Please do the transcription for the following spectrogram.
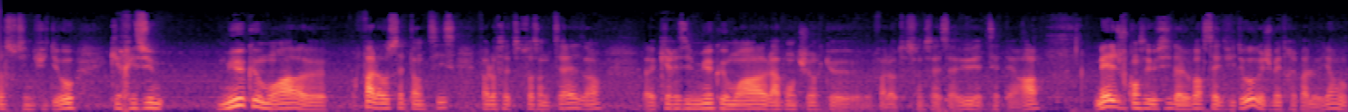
a sorti une vidéo qui résume mieux que moi euh, Fallout 76, Fallout 76, hein, euh, qui résume mieux que moi l'aventure que Fallout 76 a eu, etc. Mais je vous conseille aussi d'aller voir cette vidéo, je ne mettrai pas le lien, vous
